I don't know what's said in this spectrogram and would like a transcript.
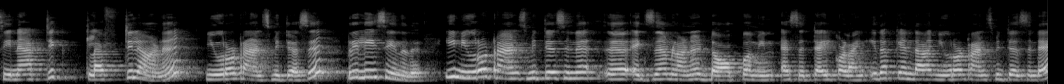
സിനാപ്റ്റിക് ക്ലെഫ്റ്റിലാണ് ന്യൂറോ ട്രാൻസ്മിറ്റേഴ്സ് റിലീസ് ചെയ്യുന്നത്. ഈ ന്യൂറോ ട്രാൻസ്മിറ്റേഴ്സിന്റെ എക്സാമ്പിളാണ് ഡോപ്പമിൻ എസറ്റൈൽ കൊളൈൻ ഇതൊക്കെ എന്താ? ന്യൂറോ ട്രാൻസ്മിറ്റേഴ്സിന്റെ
